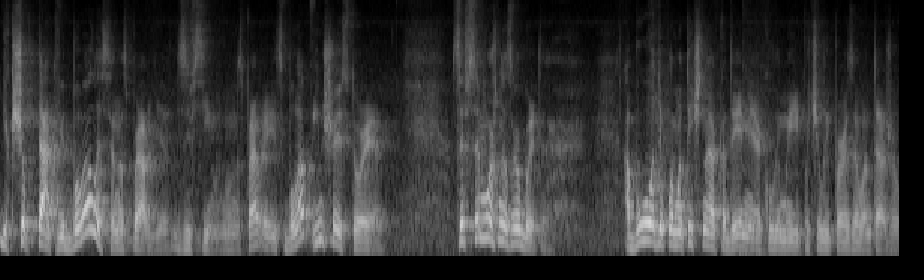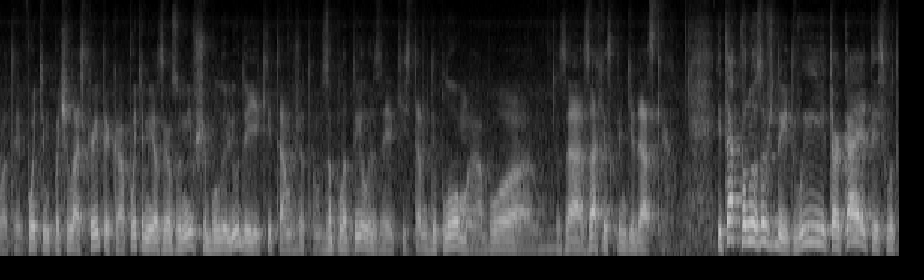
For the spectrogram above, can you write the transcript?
якщо б так відбувалося насправді зі всім, ну насправді була б інша історія. Це все можна зробити. Або дипломатична академія, коли ми її почали перезавантажувати. Потім почалась критика, а потім я зрозумів, що були люди, які там вже там заплатили за якісь там дипломи або за захист кандидатських. І так воно завжди. Ви торкаєтесь от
